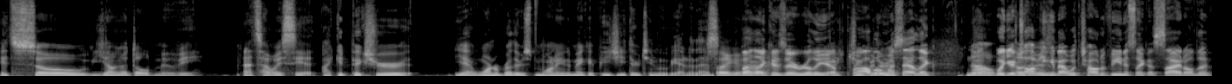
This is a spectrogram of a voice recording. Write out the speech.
it's so young adult movie. That's how I see it. I could picture, yeah, Warner Brothers wanting to make a PG thirteen movie out of that. It's like, But uh, like, is there really a like problem Jupiter with that? Like, No, what, what you're no, talking about with Child of Venus, like, aside all the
